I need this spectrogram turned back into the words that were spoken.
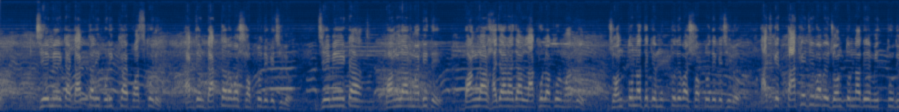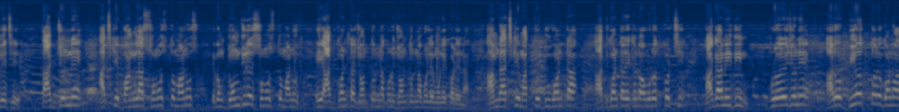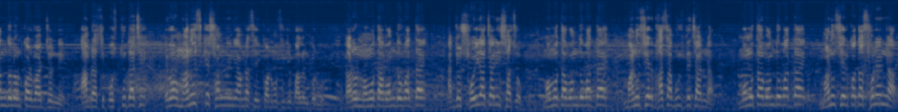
যে মেয়েটা ডাক্তারি পরীক্ষায় পাস করে একজন ডাক্তার হওয়ার স্বপ্ন দেখেছিল যে মেয়েটা বাংলার মাটিতে, বাংলার হাজার হাজার লাখো লাখোর মাকে যন্ত্রণা থেকে মুক্ত দেওয়ার স্বপ্ন দেখেছিল, আজকে তাকে যেভাবে যন্ত্রণা দিয়ে মৃত্যু দিয়েছে, তার জন্যে আজকে বাংলার সমস্ত মানুষ এবং ডোমজুরের সমস্ত মানুষ এই আধ ঘণ্টা যন্ত্রণা কোনো যন্ত্রণা বলে মনে করে না। আমরা আজকে মাত্র দু ঘণ্টা, আধ ঘণ্টার এখানে অবরোধ করছি। আগামী দিন প্রয়োজনে আরও বৃহত্তর গণ আন্দোলন করবার জন্যে আমরা সে প্রস্তুত আছি এবং মানুষকে সঙ্গে নিয়ে আমরা সেই কর্মসূচি পালন করব। কারণ মমতা বন্দ্যোপাধ্যায় একজন স্বৈরাচারী শাসক। মমতা বন্দ্যোপাধ্যায় মানুষের ভাষা বুঝতে চান না। মমতা বন্দ্যোপাধ্যায় মানুষের কথা শোনেন না?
